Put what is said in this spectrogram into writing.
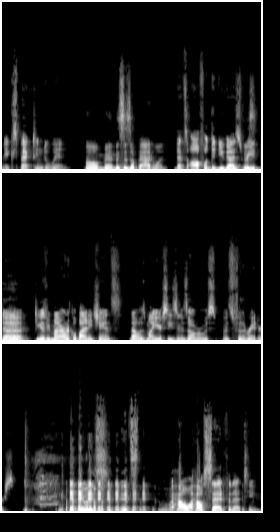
expecting to win. Oh man, this is a bad one. That's awful. Did you guys This read? Uh, game. did you guys read my article by any chance? That was my year season is over. Was was for the Raiders. It was. It's how how sad for that team.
